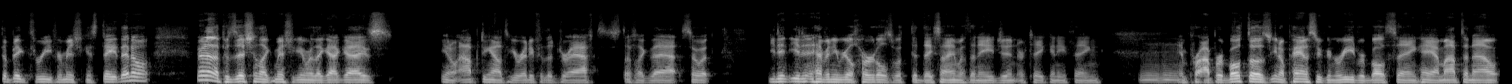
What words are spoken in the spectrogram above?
the big three for Michigan State. They don't they're not in a position like Michigan where they got guys, you know, opting out to get ready for the draft, stuff like that. So it you didn't you didn't have any real hurdles with did they sign with an agent or take anything mm-hmm. improper. Both those, you know, Panasiuk and Reid were both saying, Hey, I'm opting out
